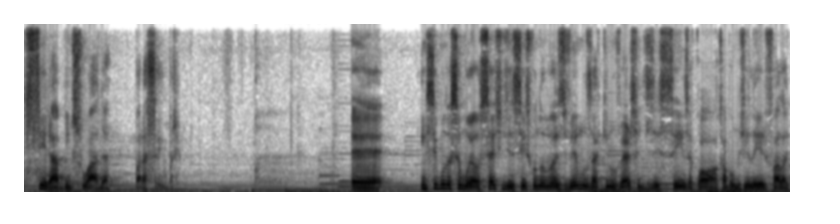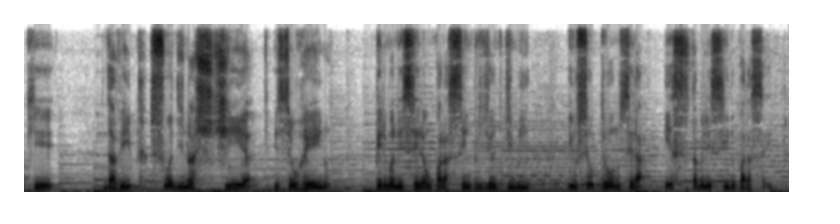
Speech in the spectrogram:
será abençoada para sempre. É, em 2 Samuel 7,16, quando nós vemos aqui no verso 16, a qual acabamos de ler, fala que Davi, sua dinastia e seu reino permanecerão para sempre diante de mim, e o seu trono será estabelecido para sempre.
